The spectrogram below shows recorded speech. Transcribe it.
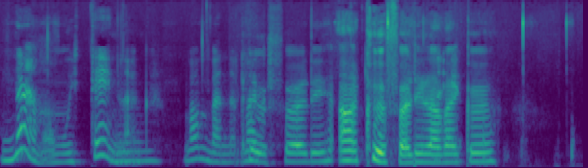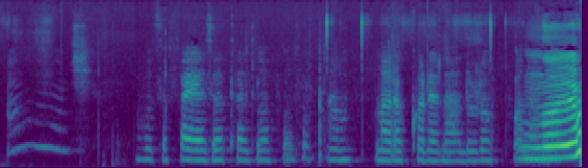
Nem, amúgy tényleg. Mm. Van benne. Külföldi. A külföldi levegő. Ahhoz a fejezethez lapozok, nem? Már akkor elárulok valamit. Na jó.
